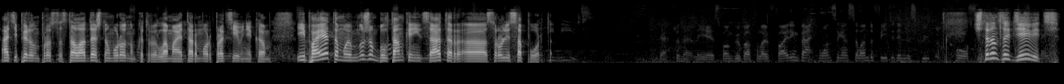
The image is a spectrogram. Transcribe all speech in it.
а теперь он просто стал адешным уроном, который ломает армор противникам. И поэтому им нужен был там танк-инициатор э, с роли саппорта. 14-9.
